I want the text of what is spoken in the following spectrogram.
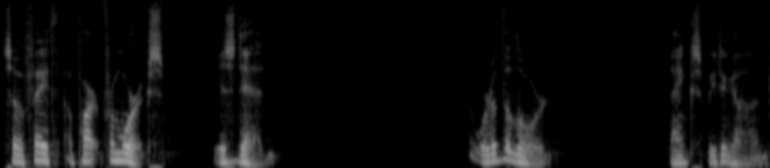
so faith apart from works is dead. The word of the Lord. Thanks be to God.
